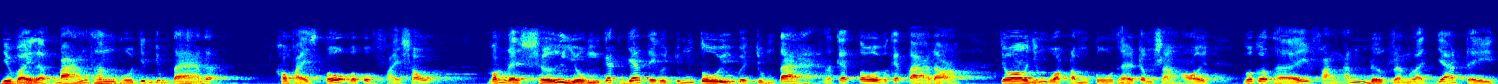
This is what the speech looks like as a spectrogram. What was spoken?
Như vậy là bản thân của chính chúng ta đó không phải tốt và cũng phải xấu vấn đề sử dụng các giá trị của chúng tôi và chúng ta là cái tôi và cái ta đó, cho những hoạt động cụ thể trong xã hội, mới có thể phản ánh được rằng là giá trị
